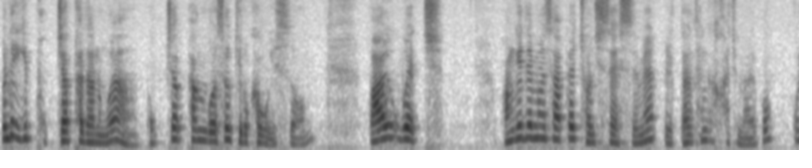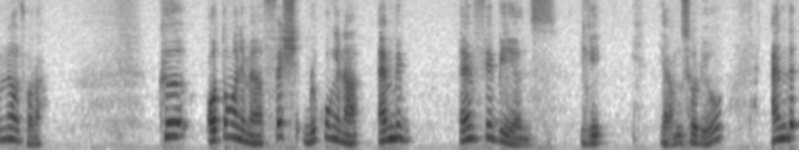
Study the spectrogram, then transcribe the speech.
근데 이게 복잡하다는 거야. 복잡한 것을 기록하고 있어. by which 관계대명사 앞에 전치사 있으면 일단 생각하지 말고 꾸며줘라. 그 어떤 거냐면 fish 물고기나 amphibians. 이게 양서류. and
